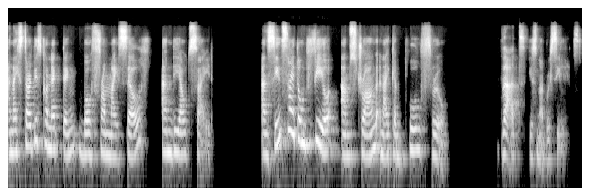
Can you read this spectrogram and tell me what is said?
And i start disconnecting both from myself and the outside and since I don't feel I'm strong and I can pull through, that is not resilience.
